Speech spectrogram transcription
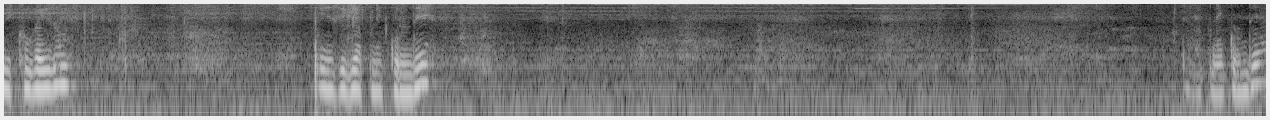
ਦੇਖੋ ਗਾਈਜ਼ ਹੁਣ। ਇਹ ਸੀਗੇ ਆਪਣੇ ਕੁੰਦੇ। ਤੇ ਆਪਣੇ ਕੁੰਦੇ। ਆ।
